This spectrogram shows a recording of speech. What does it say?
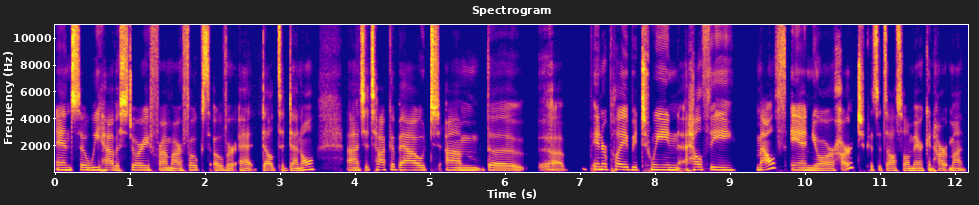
And so we have a story from our folks over at Delta Dental uh, to talk about um, the uh, interplay between healthy mouth and your heart because it's also American Heart Month.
